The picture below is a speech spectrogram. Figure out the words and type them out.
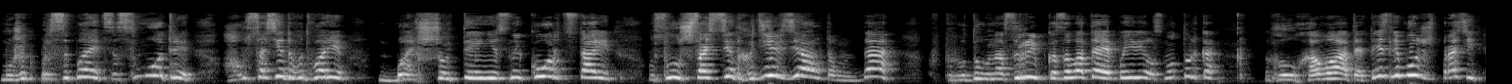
Мужик просыпается, смотрит, а у соседа во дворе большой теннисный корт стоит. Ну, слушай, сосед, где взял-то он? Да, в пруду у нас рыбка золотая появилась, но только глуховатая. Ты если будешь просить,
